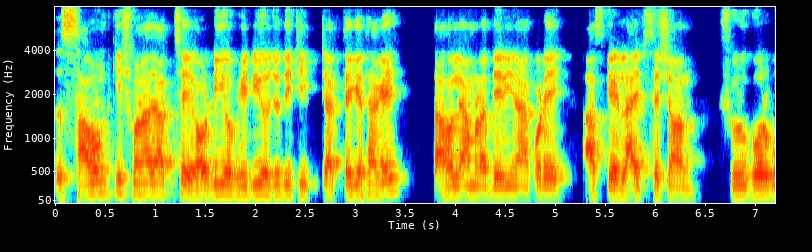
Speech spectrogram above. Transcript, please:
সাউন্ড কি শোনা যাচ্ছে? অডিও ভিডিও যদি ঠিকঠাক থেকে থাকে, তাহলে আমরা দেরি না করে আজকের লাইভ সেশন শুরু করব।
